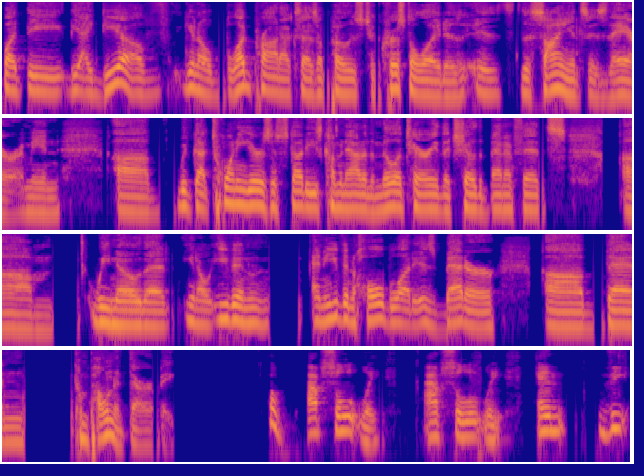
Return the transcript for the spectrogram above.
but the the idea of you know blood products as opposed to crystalloid is is the science is there. I mean, uh, we've got 20 years of studies coming out of the military that show the benefits. Um, we know that you know even and even whole blood is better uh, than component therapy. Oh, absolutely, absolutely. And the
